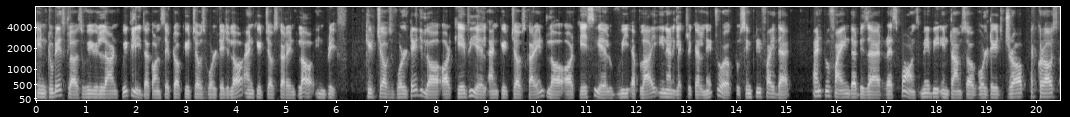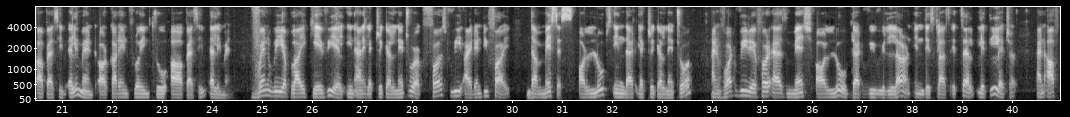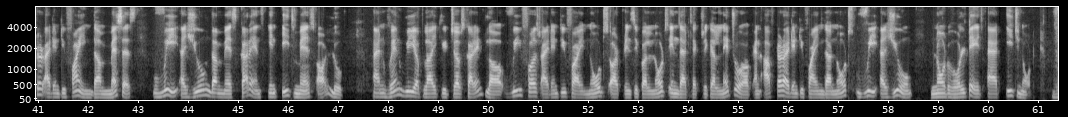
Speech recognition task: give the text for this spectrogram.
In today's class, we will learn quickly the concept of Kirchhoff's voltage law and Kirchhoff's current law in brief. Kirchhoff's voltage law or KVL and Kirchhoff's current law or KCL we apply in an electrical network to simplify that and to find the desired response maybe in terms of voltage drop across a passive element or current flowing through a passive element. When we apply KVL in an electrical network, first we identify the meshes or loops in that electrical network and what we refer as mesh or loop that we will learn in this class itself little later. And after identifying the meshes, we assume the mesh currents in each mesh or loop. And when we apply Kirchhoff's current law, we first identify nodes or principal nodes in that electrical network and after identifying the nodes, we assume node voltage at each node.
